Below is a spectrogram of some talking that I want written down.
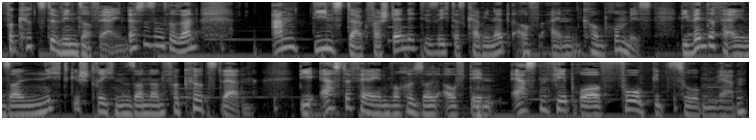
Verkürzte Winterferien, das ist interessant. Am Dienstag verständigte sich das Kabinett auf einen Kompromiss. Die Winterferien sollen nicht gestrichen, sondern verkürzt werden. Die erste Ferienwoche soll auf den 1. Februar vorgezogen werden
